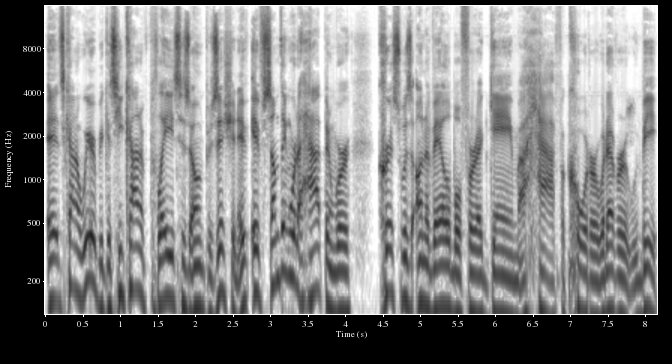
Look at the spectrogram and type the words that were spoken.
it's kind of weird because he kind of plays his own position. If, if something were to happen where Chris was unavailable for a game, a half, a quarter, whatever it would be,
